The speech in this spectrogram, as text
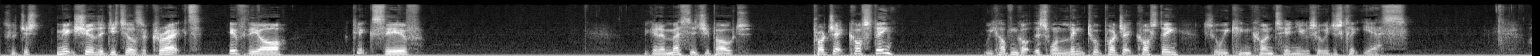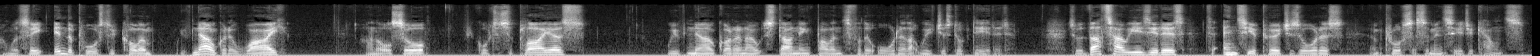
So just make sure the details are correct. If they are, click save. We get a message about project costing. We haven't got this one linked to a project costing, so we can continue. So we just click yes and we'll see in the posted column we've now got a Y and also if you go to suppliers we've now got an outstanding balance for the order that we've just updated. So that's how easy it is to enter your purchase orders and process them in Sage accounts.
